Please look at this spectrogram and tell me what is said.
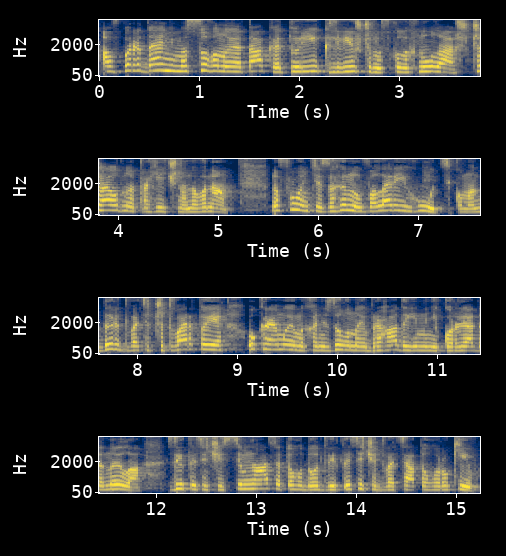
А в переддень масованої атаки торік Львівщину сколихнула ще одна трагічна новина. На фронті загинув Валерій Гуць, командир 24-ї окремої механізованої бригади імені Короля Данила з 2017 до 2020 років.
